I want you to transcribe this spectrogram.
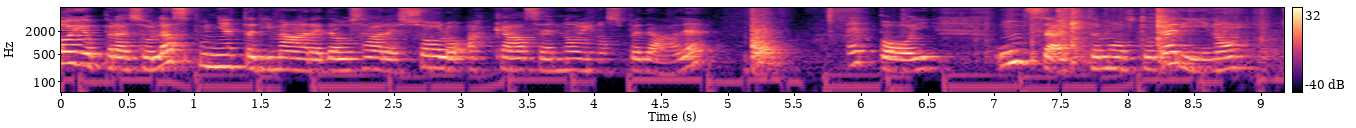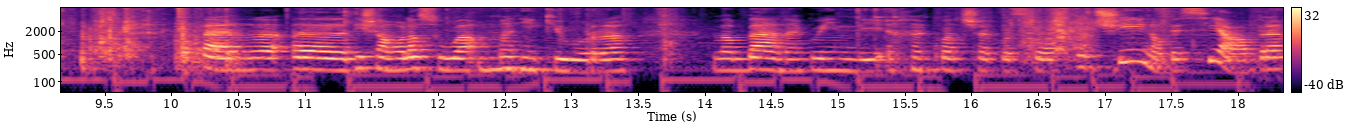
poi ho preso la spugnetta di mare da usare solo a casa e non in ospedale. E poi un set molto carino per eh, diciamo la sua manicure. Va bene quindi qua c'è questo bastoncino che si apre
